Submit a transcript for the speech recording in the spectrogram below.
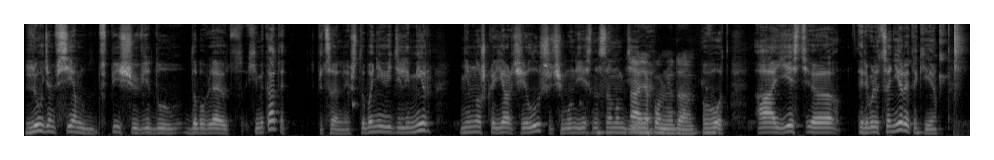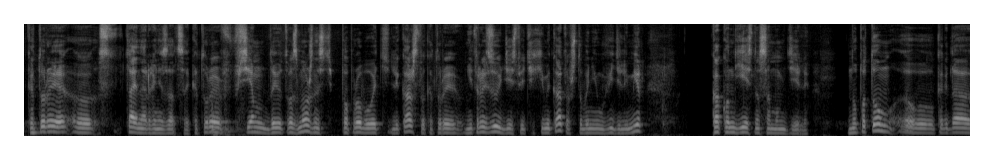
людям всем в пищу, в еду добавляют химикаты специальные, чтобы они видели мир немножко ярче и лучше, чем он есть на самом деле. А, я помню, да. Вот. А есть э, революционеры такие, которые, э, тайная организация, которые всем дают возможность попробовать лекарства, которые нейтрализуют действие этих химикатов, чтобы они увидели мир, как он есть на самом деле. Но потом, э, когда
